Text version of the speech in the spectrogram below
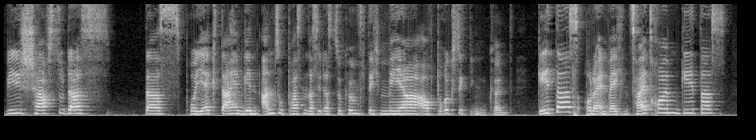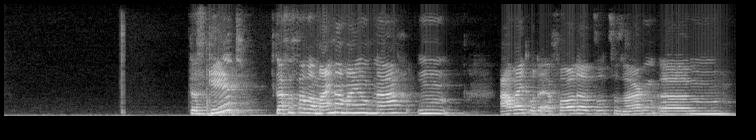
wie schaffst du das, das Projekt dahingehend anzupassen, dass ihr das zukünftig mehr auch berücksichtigen könnt? Geht das oder in welchen Zeiträumen geht das? Das geht. Das ist aber meiner Meinung nach ähm, Arbeit oder erfordert sozusagen ähm,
